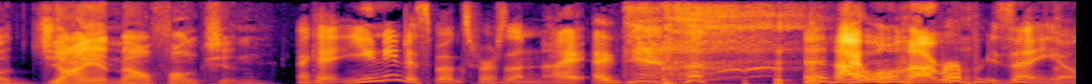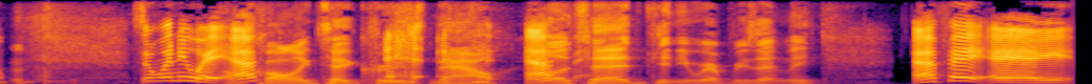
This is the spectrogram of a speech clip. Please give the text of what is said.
a, a giant malfunction. okay, you need a spokesperson. I, I and I will not represent you. So anyway, I'm F- calling Ted Cruz now. F- Hello, Ted. Can you represent me? FAA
